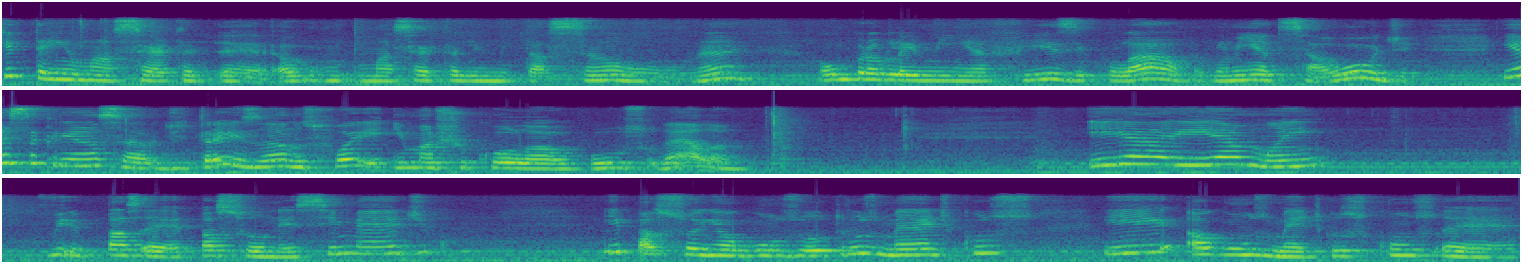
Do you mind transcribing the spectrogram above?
que tem uma certa, é, uma certa limitação, né? Ou um probleminha físico lá, um probleminha de saúde. E essa criança de 3 anos foi e machucou lá o pulso dela. E aí a mãe é, passou nesse médico e passou em alguns outros médicos e alguns médicos é,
